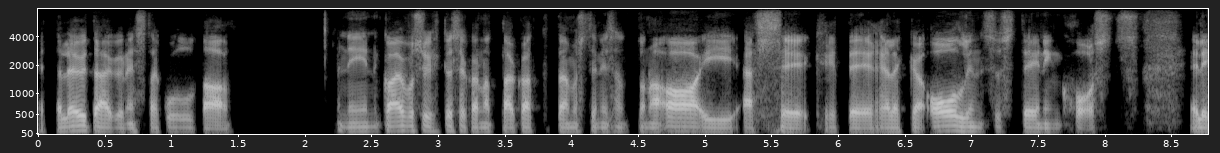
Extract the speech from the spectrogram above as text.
että löytääkö ne sitä kultaa niin kaivosyhteisö kannattaa katsoa tämmöistä niin sanottuna AISC-kriteeriä, eli All in Sustaining Costs. Eli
